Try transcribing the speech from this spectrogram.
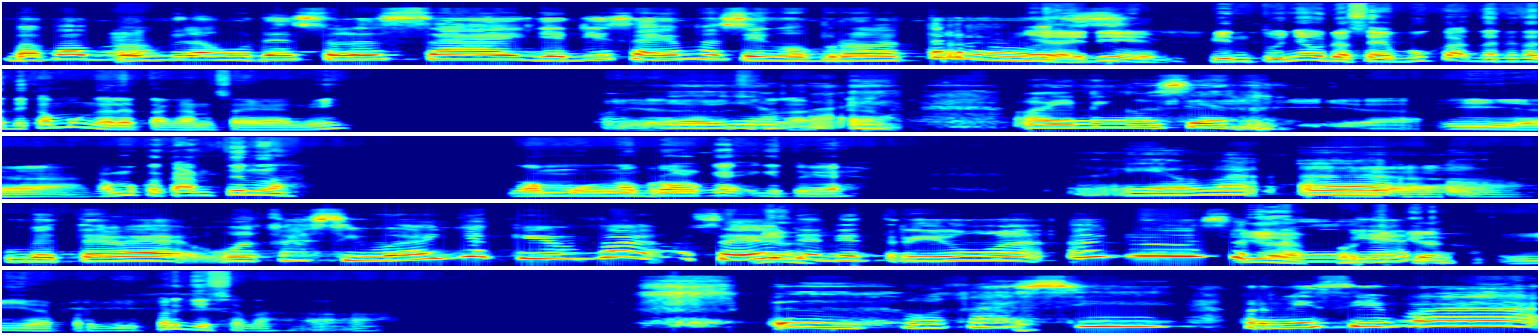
Bapak Hah? belum bilang udah selesai, jadi saya masih ngobrol Iya terus. ini pintunya udah saya buka dari tadi, kamu nggak lihat tangan saya nih. Oh Iya, iya iya Pak ya. Oh ini ngusir. Iya iya, kamu ke kantin lah, ngomong ngobrol kayak gitu ya. Oh iya Pak, eee, Iya. BTW makasih banyak ya Pak, saya Iya. udah diterima. Aduh Iya pergi ya, iya pergi pergi sana. Uh, makasih. Permisi Pak.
